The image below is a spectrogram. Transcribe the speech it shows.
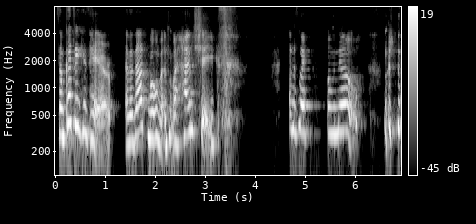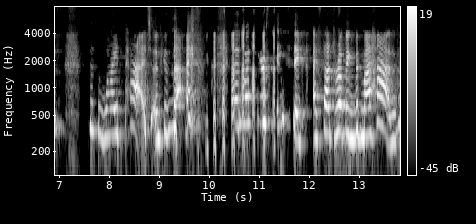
So i'm cutting his hair and at that moment my hand shakes and it's like, oh no, there's this white patch on his back. and my first instinct, I start rubbing with my hand.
